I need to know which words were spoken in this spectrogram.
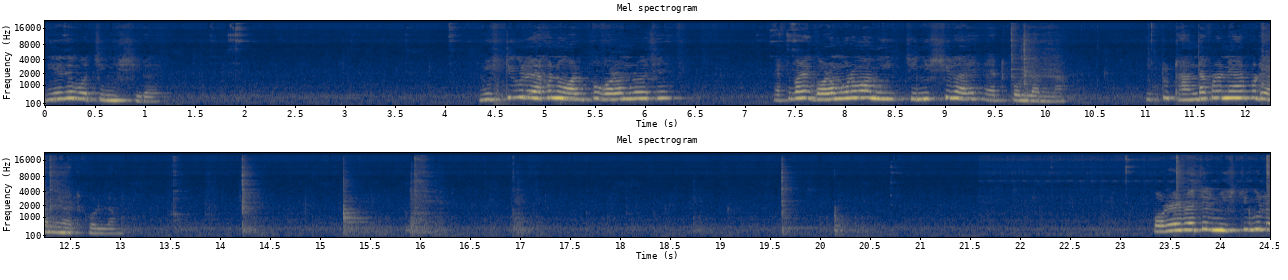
দিয়ে দেবো চিনির শিরায়। মিষ্টিগুলো এখনও অল্প গরম রয়েছে। একেবারে গরম গরম আমি চিনির শিরায় অ্যাড করলাম না। একটু ঠান্ডা করে নেওয়ার পরে আমি অ্যাড করলাম। পরের ব্যাচের মিষ্টিগুলো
